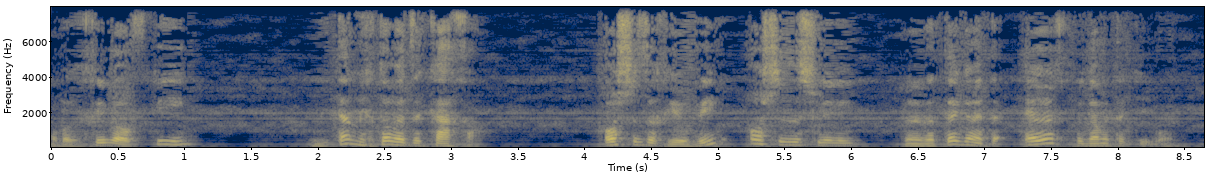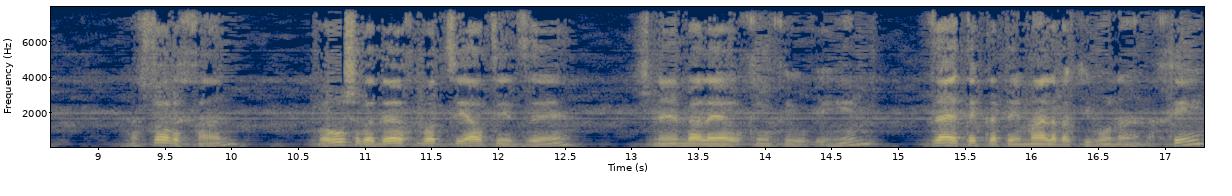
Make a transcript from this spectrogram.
או ברכיב האופקי, ניתן לכתוב את זה ככה. או שזה חיובי, או שזה שלילי. ומבטא גם את הערך וגם את הכיוון. נחזור לכאן. ברור שבדרך בו ציירתי את זה, שניהם בעלי ערכים חיוביים. זה העתק כלפי מעלה בכיוון האנכי,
